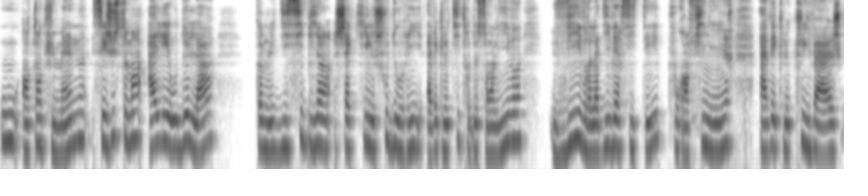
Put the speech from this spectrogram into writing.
ou en tant qu'humaine, c'est justement aller au-delà, comme le dit si bien Shakil Choudouri avec le titre de son livre, Vivre la diversité pour en finir avec le clivage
